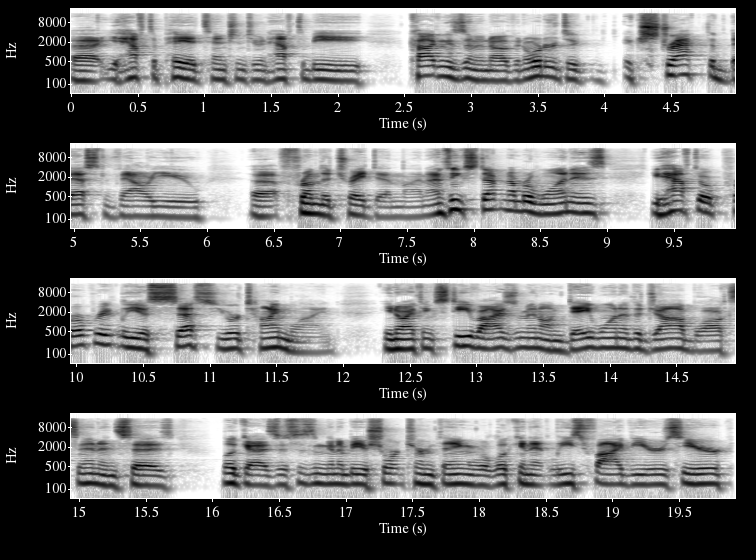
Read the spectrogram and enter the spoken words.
uh, you have to pay attention to and have to be cognizant of in order to extract the best value uh, from the trade deadline. I think step number one is you have to appropriately assess your timeline. You know, I think Steve Yzerman on day one of the job walks in and says, Look, guys, this isn't going to be a short term thing. We're looking at least five years here.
